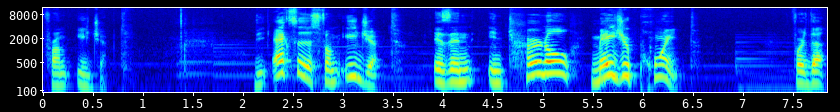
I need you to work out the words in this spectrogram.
from Egypt. The Exodus from Egypt is an internal major point for the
